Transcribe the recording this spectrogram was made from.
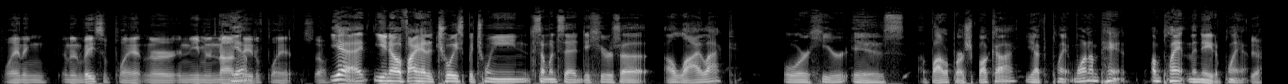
planting an invasive plant or and even a non-native plant. So Yeah, you know, if I had a choice between someone said, "Here's a, a lilac," or "Here is a bottle brush buckeye," you have to plant one. I'm plant, I'm planting the native plant, yeah,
